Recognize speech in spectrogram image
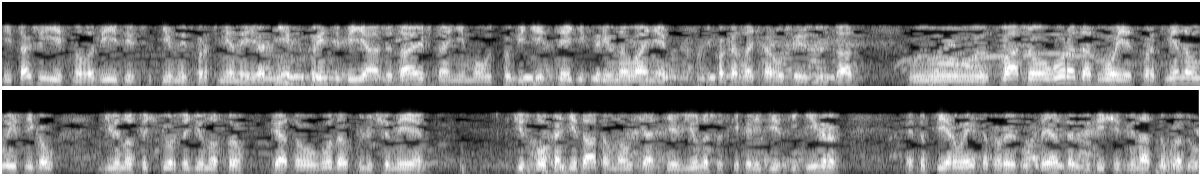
И также есть молодые перспективные спортсмены. И от них, в принципе, я ожидаю, что они могут победить на этих соревнованиях и показать хороший результат. С вашего города двое спортсменов-лыжников 94-95 года включены в число кандидатов на участие в юношеских Олимпийских играх. Это первые, которые состоятся в 2012 году.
